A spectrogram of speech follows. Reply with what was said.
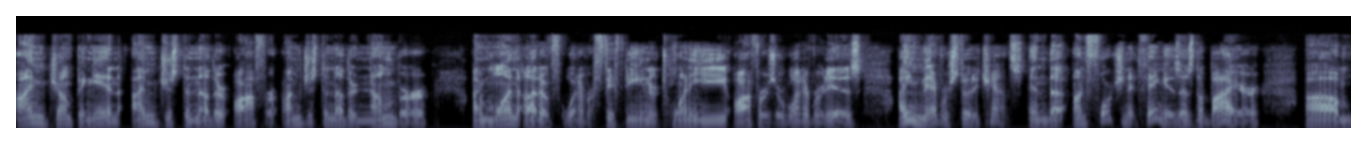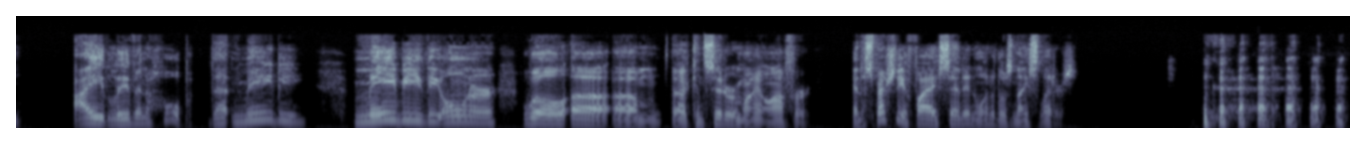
I'm jumping in. I'm just another offer. I'm just another number I'm one out of whatever 15 or 20 offers or whatever it is. I never stood a chance. And the unfortunate thing is, as the buyer, um, I live in hope that maybe, maybe the owner will uh, um, uh, consider my offer. And especially if I send in one of those nice letters.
